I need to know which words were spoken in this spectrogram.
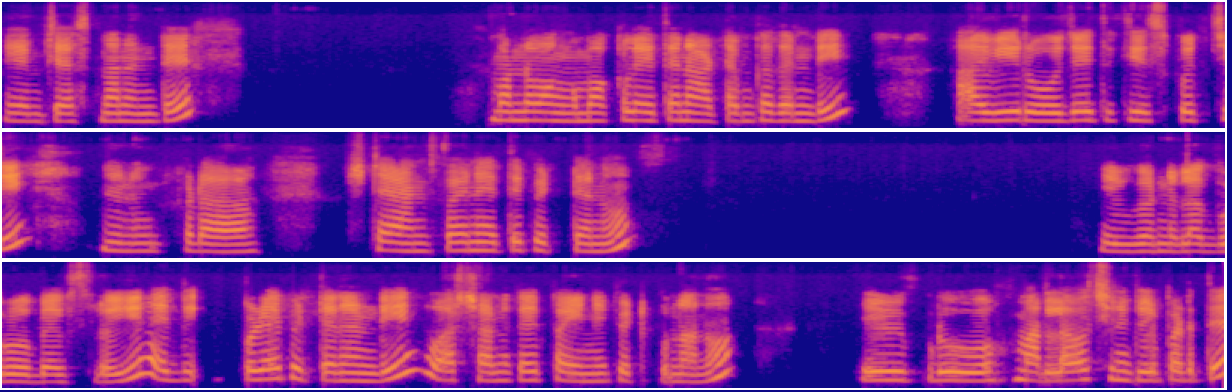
ఏం చేస్తున్నానంటే మొన్న వంగ మొక్కలు అయితే నాటాం కదండి. అవి రోజు అయితే తీసుకొచ్చి నేను ఇక్కడ స్టాండ్ పైన అయితే పెట్టాను. ఇవిగోండి ఇలా గ్రో బ్యాగ్స్లో అది ఇప్పుడే పెట్టానండి. వర్షానికి అయితే పైన పెట్టుకున్నాను. ఇవి ఇప్పుడు మరలా చినుకులు పడితే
